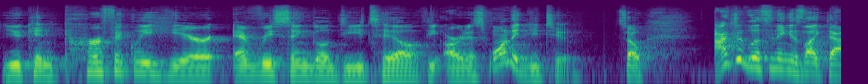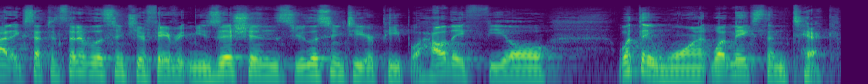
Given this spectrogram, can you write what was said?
you can perfectly hear every single detail the artist wanted you to. So, active listening is like that, except instead of listening to your favorite musicians, you're listening to your people, how they feel, what they want, what makes them tick.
